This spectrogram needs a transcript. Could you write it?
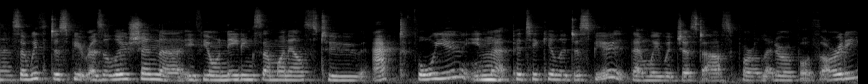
Uh, so, with dispute resolution, uh, if you're needing someone else to act for you in that particular dispute, then we would just ask for a letter of authority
